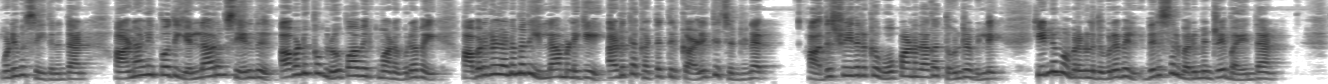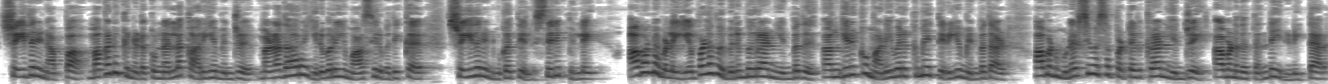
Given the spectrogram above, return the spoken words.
முடிவு செய்திருந்தான். ஆனால் இப்போது எல்லாரும் சேர்ந்து அவனுக்கும் ரூபாவிற்குமான உறவை அவர்கள் அனுமதி இல்லாமலேயே அடுத்த கட்டத்திற்கு அழைத்துச் சென்றனர். அது ஸ்ரீதருக்கு ஓப்பானதாக தோன்றவில்லை. இன்னும் அவர்களது உறவில் விரிசல் வருமென்றே பயந்தான். ஸ்ரீதரின் அப்பா மகனுக்கு நடக்கும் நல்ல காரியம் என்று மனதார இருவரையும் ஆசீர்வதிக்க ஸ்ரீதரின் முகத்தில் சிரிப்பில்லை. அவன் அவளை எவ்வளவு விரும்புகிறான் என்பது அங்கிருக்கும் அனைவருக்குமே தெரியும் என்பதால் அவன் உணர்ச்சி வசப்பட்டிருக்கிறான் என்றே அவனது தந்தை நினைத்தார்.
